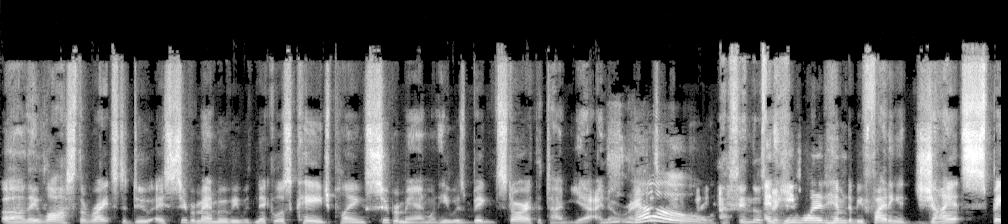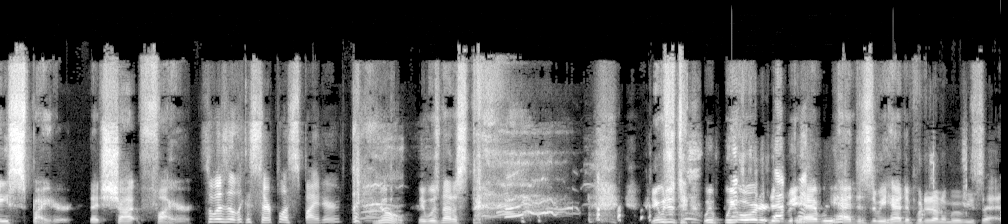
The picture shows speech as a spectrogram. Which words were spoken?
uh, they lost the rights to do a Superman movie with Nicolas Cage playing Superman when he was big star at the time. Yeah, I know, right? That's kinda No. I've seen those And he wanted him to be fighting a giant space spider that shot fire. So was it like a surplus spider? No, it was not a. St- it was just we, we ordered it. We had we had to we had to put it on a movie set.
